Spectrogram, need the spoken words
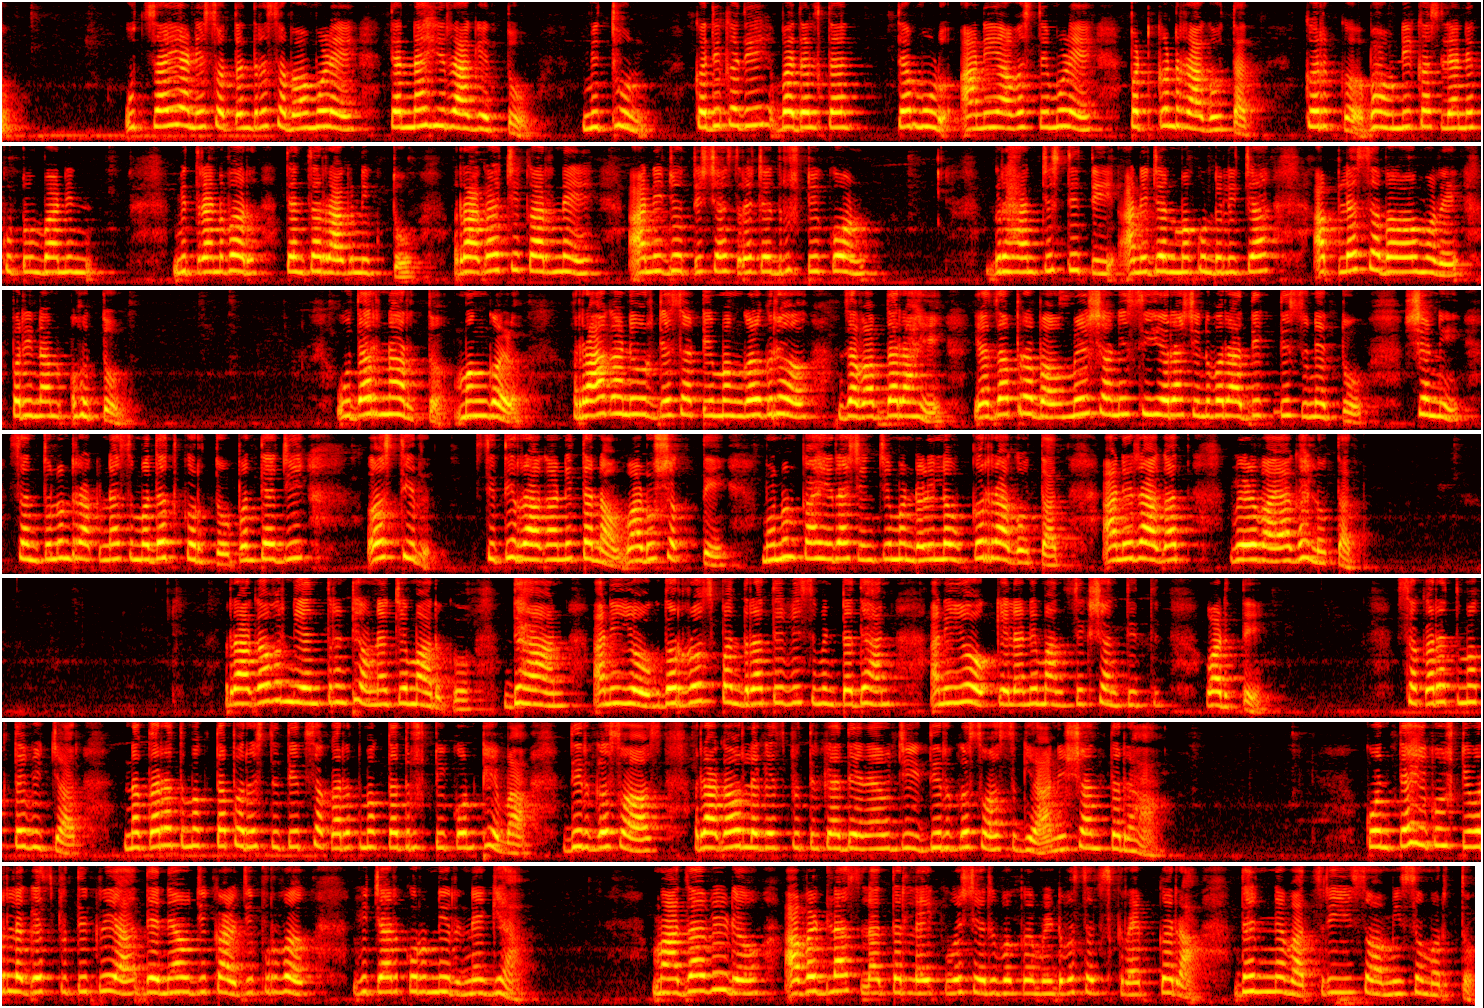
उत्साही आणि स्वतंत्र स्वभावामुळे त्यांनाही राग येतो. मिथुन कधीकधी बदलतात त्या मूड आणि अवस्थेमुळे पटकन रागवतात. कर्क भावनिक असल्याने कुटुंब आणि मित्रांवर त्यांचा राग निघतो. रागाची कारणे आणि ज्योतिषशास्त्राचा दृष्टिकोन ग्रहांची स्थिती आणि जन्मकुंडलीच्या आपल्या स्वभावामुळे परिणाम होतो. उदाहरणार्थ मंगळ. राग आणि ऊर्जेसाठी मंगळ ग्रह जबाबदार आहे. याचा प्रभाव मेष आणि सिंह राशींवर अधिक दिसून येतो. शनी संतुलन राखण्यास मदत करतो पण त्याची अस्थिर स्थिती राग आणि तणाव वाढू शकते. म्हणून काही राशींची मंडळी लवकर रागवतात आणि रागात वेळ वाया घालवतात. रागावर नियंत्रण ठेवण्याचे मार्ग ध्यान आणि योग. दररोज पंधरा ते वीस मिनिटं ध्यान आणि योग केल्याने मानसिक शांती वाढते. सकारात्मकता विचार नकारात्मकता परिस्थितीत सकारात्मकता दृष्टिकोन ठेवा. दीर्घ श्वास रागावर लगेच प्रतिक्रिया देण्याऐवजी दीर्घ श्वास घ्या आणि शांत राहा. कोणत्याही गोष्टीवर लगेच प्रतिक्रिया देण्याऐवजी काळजीपूर्वक विचार करून निर्णय घ्या. माझा व्हिडिओ आवडला असला तर लाईक व शेअर व कमेंट व सबस्क्राईब करा. धन्यवाद. श्री स्वामी समर्थ.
